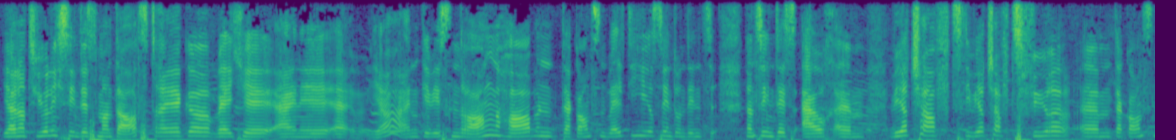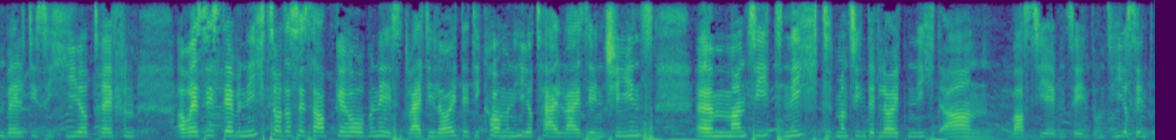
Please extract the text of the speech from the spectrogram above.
Ja, natürlich sind es Mandatsträger, welche eine, äh, ja, einen gewissen Rang haben der ganzen Welt, die hier sind. Und in, dann sind es auch ähm, Wirtschafts-, die Wirtschaftsführer ähm, der ganzen Welt, die sich hier treffen. Aber es ist eben nicht so, dass es abgehoben ist, weil die Leute, die kommen hier teilweise in Jeans. Ähm, man sieht nicht, man sieht den Leuten nicht an, was sie eben sind. Und hier sind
